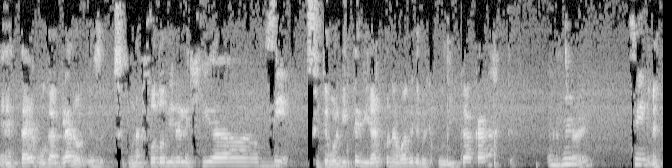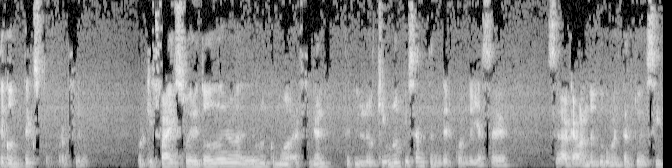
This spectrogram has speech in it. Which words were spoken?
en esta época, claro, es una foto bien elegida. Sí. Si te volviste viral con una web que te perjudica, cagaste. ¿cachai? Sí. En este contexto, me refiero. Porque Fire, sobre todo, era- era como al final, lo que uno empieza a entender cuando ya se, se va acabando el documental, tú decís,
